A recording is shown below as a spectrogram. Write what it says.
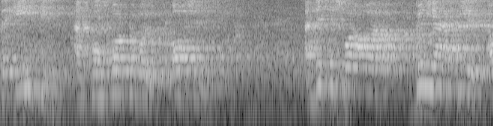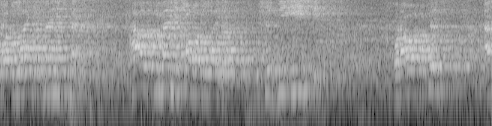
the easy and comfortable options. And this is for our dunya affairs, our life management how to manage our life should be easy for ourselves and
